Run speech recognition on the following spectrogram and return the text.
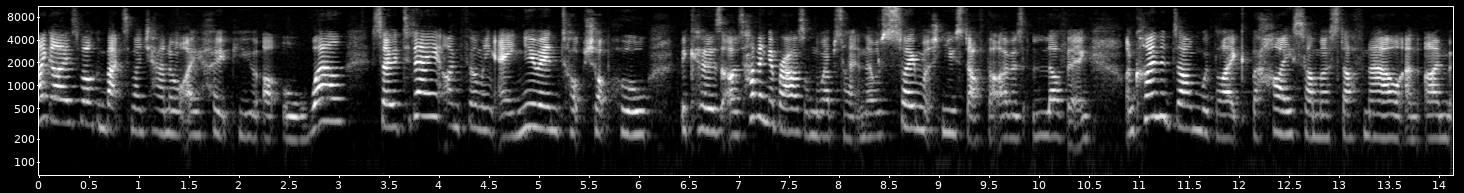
Hi guys, welcome back to my channel. I hope you are all well. So today I'm filming a new in Topshop haul because I was having a browse on the website and there was so much new stuff that I was loving. I'm kind of done with like the high summer stuff now and I'm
